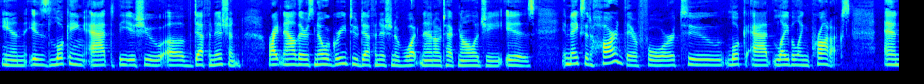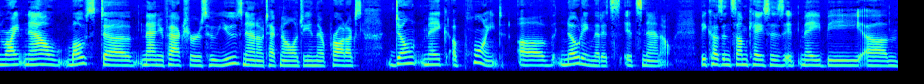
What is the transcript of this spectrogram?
in is looking at the issue of definition. Right now, there's no agreed to definition of what nanotechnology is. It makes it hard, therefore, to look at labeling products. And right now, most uh, manufacturers who use nanotechnology in their products don't make a point of noting that it's it's nano because in some cases it may be um,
